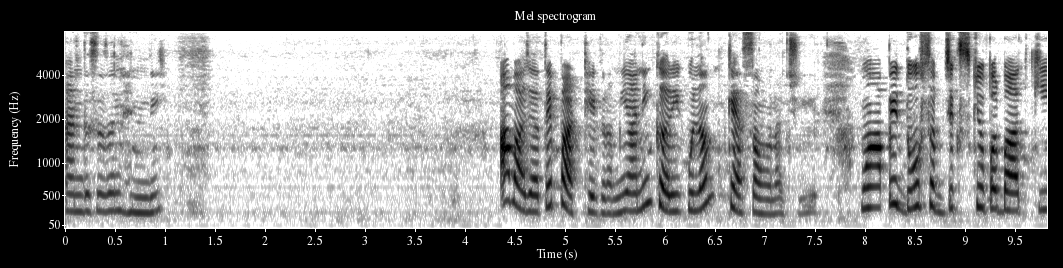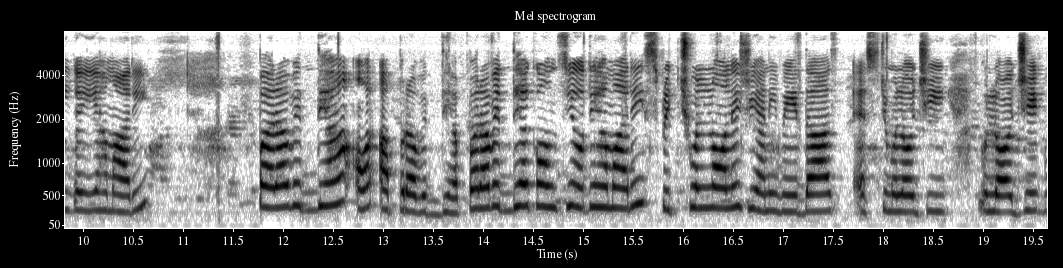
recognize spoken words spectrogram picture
and this is in Hindi अब आ जाते हैं पाठ्यक्रम, यानी करिकुलम कैसा होना चाहिए? वहाँ पे दो सब्जेक्ट्स के ऊपर बात की गई है हमारी। पराविद्या और अपराविद्या। पराविद्या कौन सी होती है? हमारी स्पिरिचुअल नॉलेज यानी वेदास एस्टिमोलॉजी लॉजिक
